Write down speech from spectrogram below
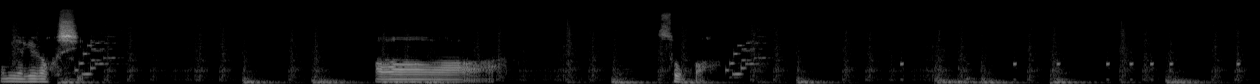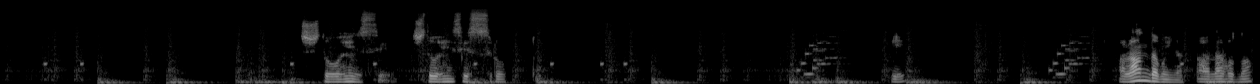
お土産が欲しい。あー。そうか。ち自動編成。自動編成スロット。え？あ、ランダムになった。あ、なるほどな。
